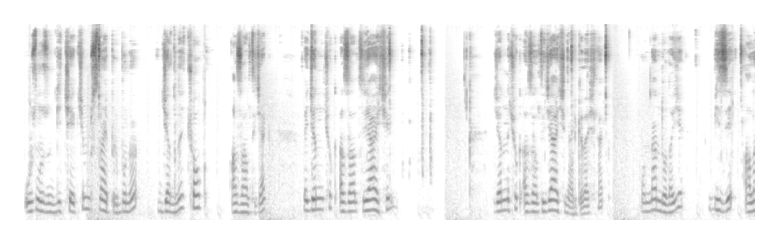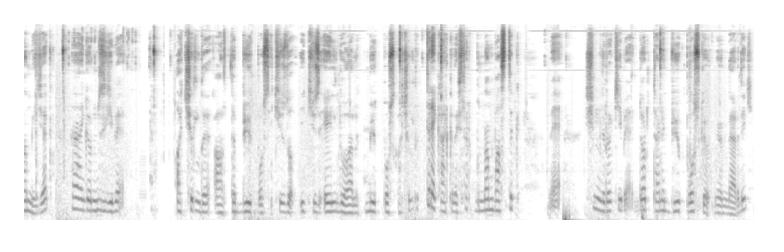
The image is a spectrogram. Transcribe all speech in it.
uzun uzun gidecek için bu sniper bunu canını çok azaltacak. Ve canını çok azaltacağı için canını çok azaltacağı için arkadaşlar ondan dolayı bizi alamayacak. Ha gördüğünüz gibi açıldı altta büyük boss 200 do- 250 dolarlık büyük boss açıldı. Direkt arkadaşlar bundan bastık ve şimdi rakibe 4 tane büyük boss gö- gönderdik.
